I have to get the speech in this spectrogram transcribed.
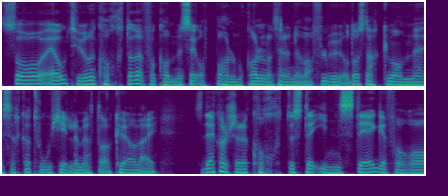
så er òg turen kortere for å komme seg opp på Holmenkollen og til denne vaffelbua. Da snakker vi om ca. to kilometer hver vei. Så det er kanskje det korteste innsteget for å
